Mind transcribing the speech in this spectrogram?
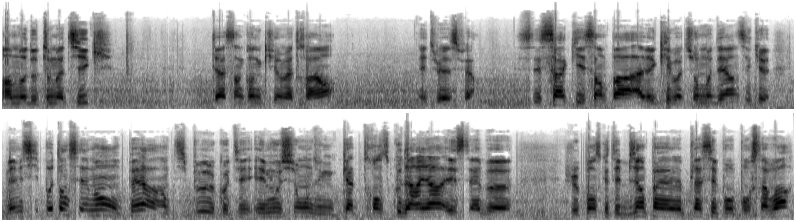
en mode automatique. Tu es à 50 km/h et tu laisses faire. C'est ça qui est sympa avec les voitures modernes, c'est que même si potentiellement on perd un petit peu le côté émotion d'une 430 Scuderia et Seb euh, je pense que tu es bien placé pour, savoir.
